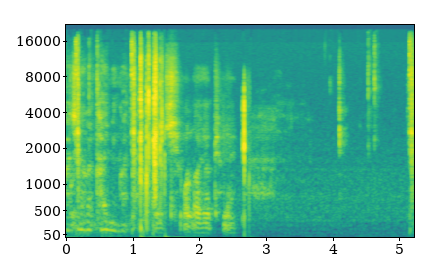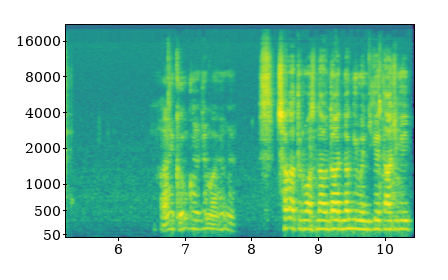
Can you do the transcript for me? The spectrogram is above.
같이 나갈 타이밍 같아요. 치고 나야 편해 아니 그건 그러지 마요 차가 들어와서 나, 나 넘기면 이게 나중에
